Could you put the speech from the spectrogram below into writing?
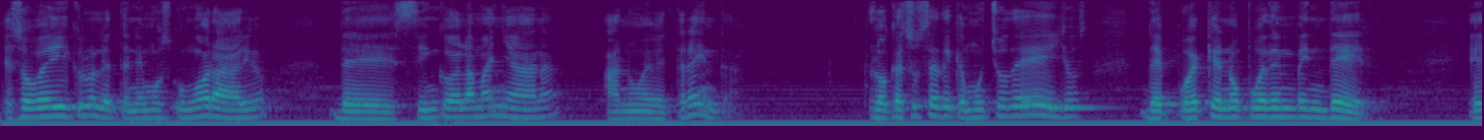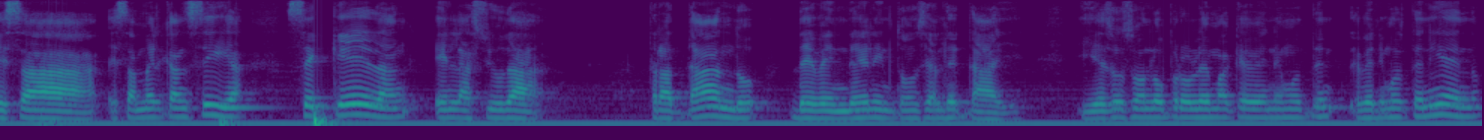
Esos vehículos le tenemos un horario de 5 de la mañana a 9.30. Lo que sucede es que muchos de ellos, después que no pueden vender esa, mercancía, se quedan en la ciudad tratando de vender entonces al detalle. Y esos son los problemas que venimos, venimos teniendo,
